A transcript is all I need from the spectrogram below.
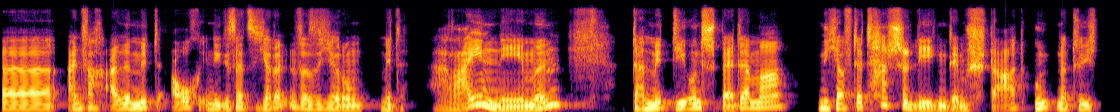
äh, einfach alle mit auch in die gesetzliche Rentenversicherung mit reinnehmen, damit die uns später mal nicht auf der Tasche liegen, dem Staat und natürlich,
